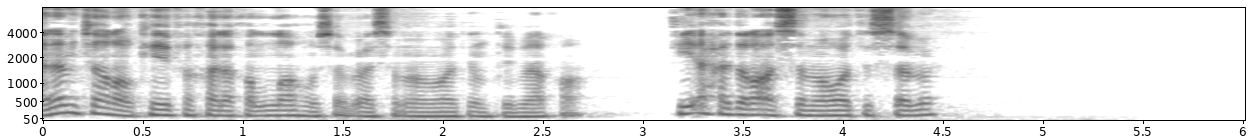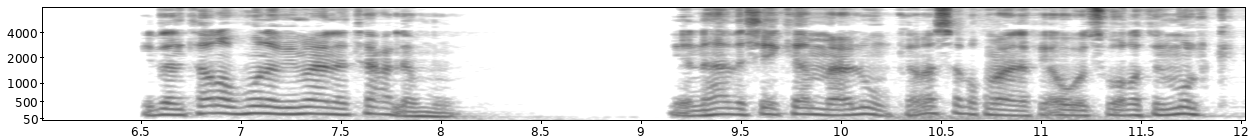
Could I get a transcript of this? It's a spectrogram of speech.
ألم تروا كيف خلق الله سبع سماوات طباقا؟ في أحد رأى السماوات السبع؟ إذا تروا هنا بمعنى تعلموا لأن هذا شيء كان معلوم كما سبق معنا في أول سورة الملك.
